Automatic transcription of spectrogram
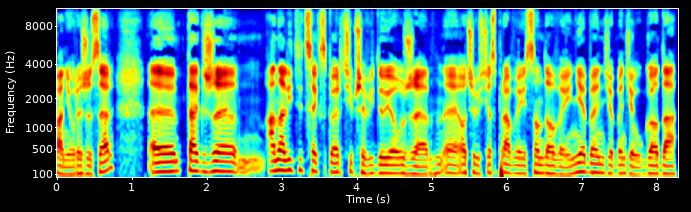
panią reżyser. Także analitycy, eksperci przewidują, że oczywiście sprawy sądowej nie będzie, będzie ugoda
